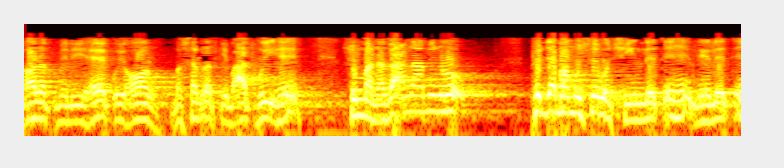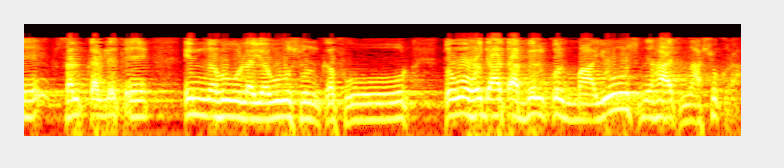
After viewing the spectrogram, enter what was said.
दौलत मिली है, कोई और मसरत की बात हुई है, सुम्मा नजा नामिन हो फिर जब हम उससे वो छीन लेते हैं, ले लेते हैं सल्व कर लेते हैं इन नहू लयूसन कफूर तो वो हो जाता बिल्कुल मायूस, नहायत नाशुक्रा।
